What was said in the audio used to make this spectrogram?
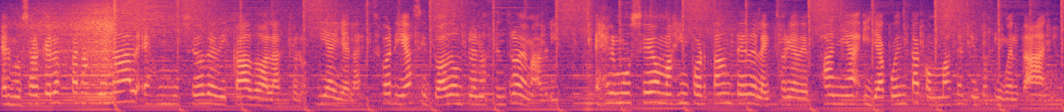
El Museo Arqueológico Nacional es un museo dedicado a la arqueología y a la historia situado en pleno centro de Madrid. Es el museo más importante de la historia de España y ya cuenta con más de 150 años.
